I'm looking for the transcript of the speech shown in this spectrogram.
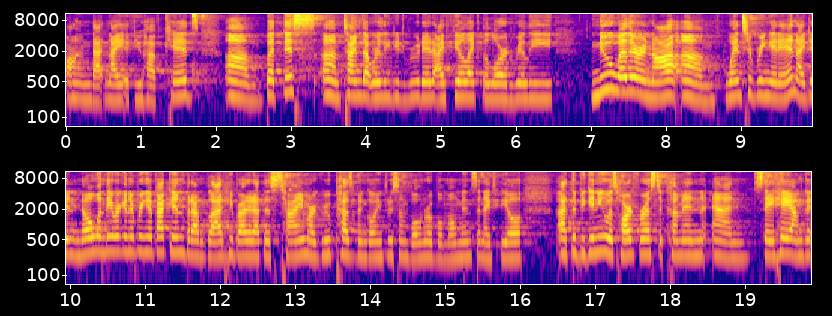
on that night if you have kids. Um, but this um, time that we're leading rooted, I feel like the Lord really knew whether or not um, when to bring it in. I didn't know when they were going to bring it back in, but I'm glad He brought it at this time. Our group has been going through some vulnerable moments, and I feel at the beginning it was hard for us to come in and say, hey, I'm, go-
